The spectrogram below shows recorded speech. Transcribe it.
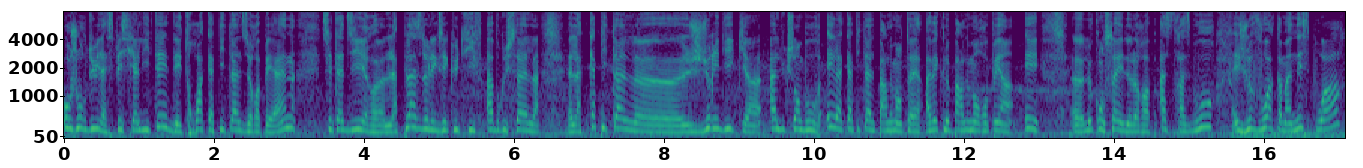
Aujourd'hui, la spécialité des trois capitales européennes, c'est-à-dire euh, la place de l'exécutif à Bruxelles, la capitale euh, juridique à Luxembourg et la capitale parlementaire avec le Parlement européen et euh, le Conseil de l'Europe à Strasbourg. Et je vois comme un espoir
